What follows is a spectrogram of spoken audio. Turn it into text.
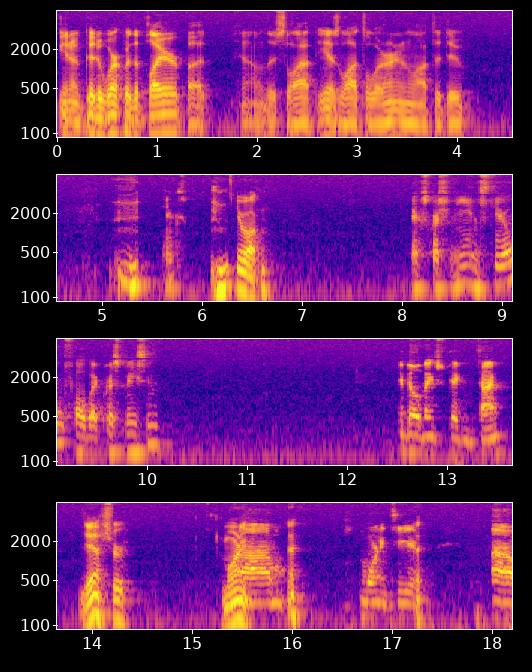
you know, good to work with the player, but you know, there's a lot. He has a lot to learn and a lot to do. Thanks. You're welcome. Next question, Ian Steele, followed by Chris Mason. Hey, Bill, thanks for taking the time. Yeah, sure. Good morning. Um, morning to you. Uh,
